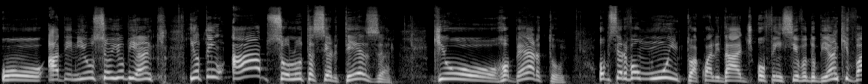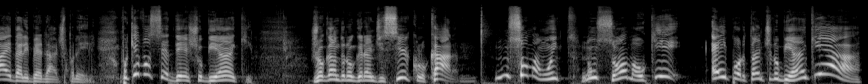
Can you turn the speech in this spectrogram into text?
o Adenilson e o Bianchi. E eu tenho absoluta certeza que o Roberto observou muito a qualidade ofensiva do Bianchi e vai dar liberdade para ele. Porque você deixa o Bianchi jogando no grande círculo, cara, não soma muito, não soma. O que é importante no Bianchi é a,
